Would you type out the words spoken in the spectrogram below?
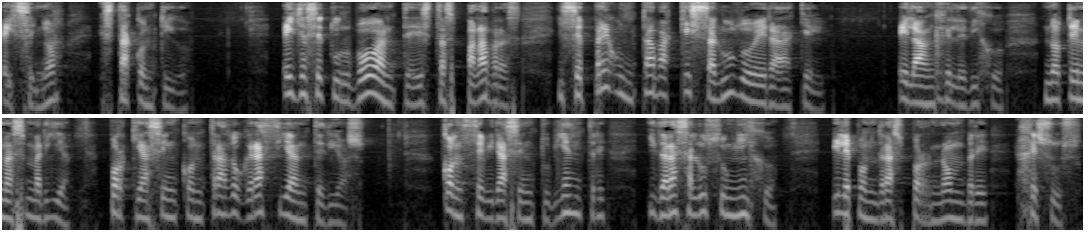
el Señor está contigo. Ella se turbó ante estas palabras y se preguntaba qué saludo era aquel. El ángel le dijo No temas, María, porque has encontrado gracia ante Dios. Concebirás en tu vientre y darás a luz un hijo, y le pondrás por nombre Jesús.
